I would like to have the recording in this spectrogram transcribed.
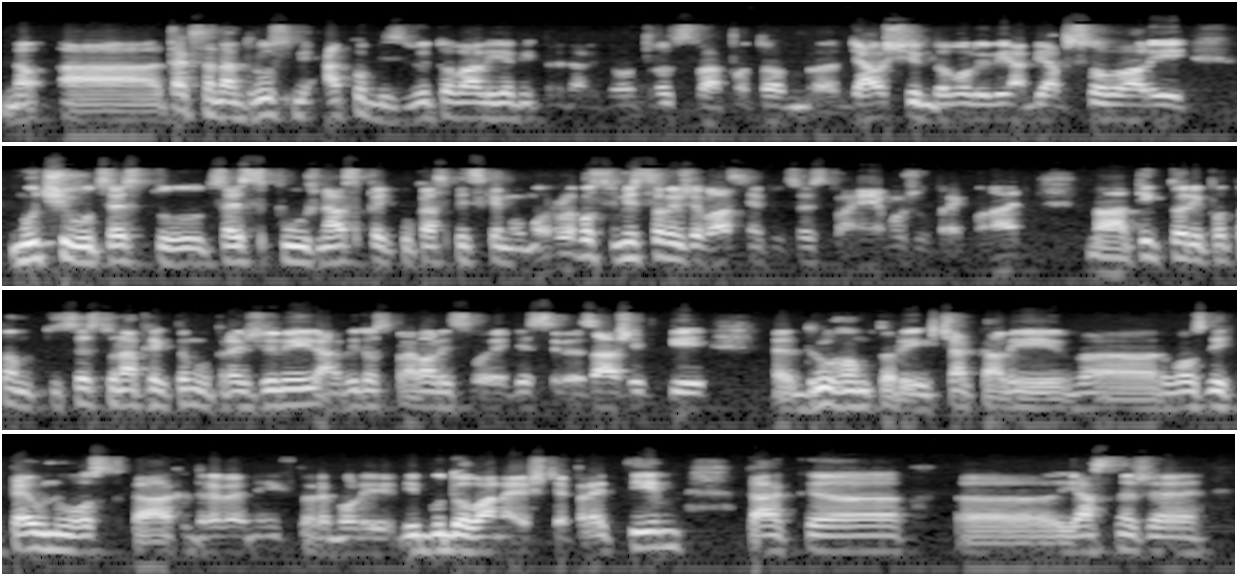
No a tak sa nad Rusmi akoby zľutovali, ich predali do otroctva potom ďalším dovolili, aby absolvovali mučivú cestu cez púž naspäť ku Kaspickému moru, lebo si mysleli, že vlastne tú cestu ani nemôžu prekonať. No a tí, ktorí potom tú cestu napriek tomu prežili a vydosprávali svoje desivé zážitky eh, druhom, ktorí ich čakali v rôznych pevnôstkách drevených, ktoré boli vybudované ešte predtým, tak e, jasné, že E,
